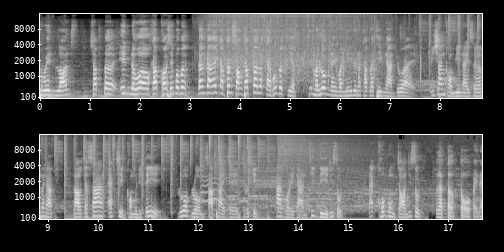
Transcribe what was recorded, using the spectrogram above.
twin launch chapter in the world ครับ ขอเสียงปรบมือดังๆ ให้กับทั้งสอง chapter และแขกผู้มีเกียรติที่มาร่วมในวันนี้ด้วยนะครับ และทีมงานด้วย วิชั่นของ B9 Serve นะครับ เราจะสร้าง Active Community รวบรวม Supply Chain ธุรกิจภาคบริการที่ดีที่สุด และครบวงจรที่สุด เพื่อเติบโตไปใน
